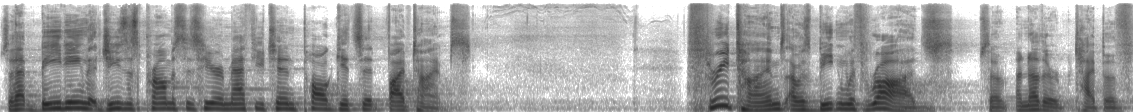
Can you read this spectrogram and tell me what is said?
So that beating that Jesus promises here in Matthew 10, Paul gets it five times. Three times I was beaten with rods, so another type of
